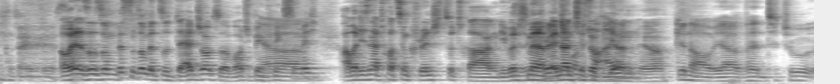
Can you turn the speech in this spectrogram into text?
Aber also so ein bisschen so mit so Dad-Jokes oder Wortspielen Ja. kriegst du mich. Aber die sind halt trotzdem cringe zu tragen. Die würde ich mir dann, wenn dann tätowieren. allem- Ja. Genau, ja, weil ein Tattoo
